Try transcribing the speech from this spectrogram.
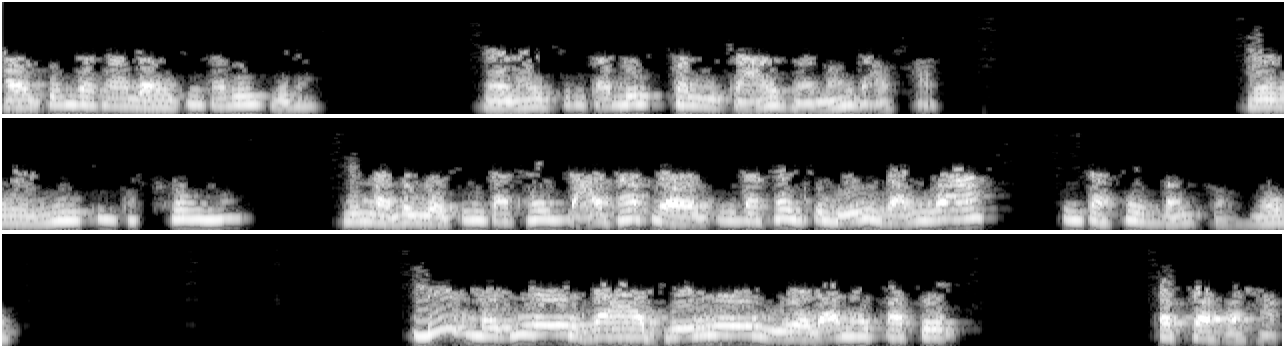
Hồi chúng ta ra đời, chúng ta biết gì đâu. Ngày nay chúng ta biết tranh cả và nói đạo pháp rồi như chúng ta khôn lắm. Nhưng mà bây giờ chúng ta thấy đạo pháp rồi, chúng ta thấy cái biển rộng quá, chúng ta thấy vẫn còn ngu. Biết được ngu và chịu ngu, người đó mới có tiền có cơ hội học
